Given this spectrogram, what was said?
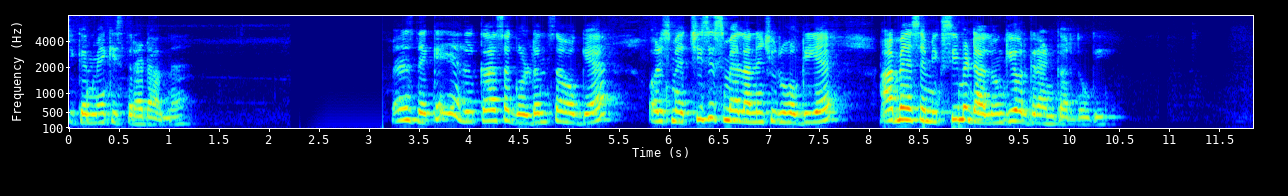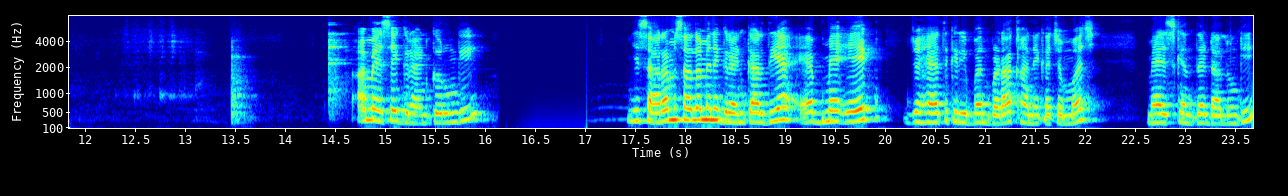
चिकन में किस तरह डालना है। फ्रेंड्स, देखें, ये हल्का सा गोल्डन सा हो गया है और इसमें अच्छी सी स्मेल आने शुरू हो गई है। अब मैं इसे मिक्सी में डालूँगी और ग्राइंड कर दूँगी। अब मैं इसे ग्राइंड करूँगी। ये सारा मसाला मैंने ग्राइंड कर दिया अब मैं एक, जो है, तकरीबन बड़ा खाने का चम्मच मैं इसके अंदर डालूँगी।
